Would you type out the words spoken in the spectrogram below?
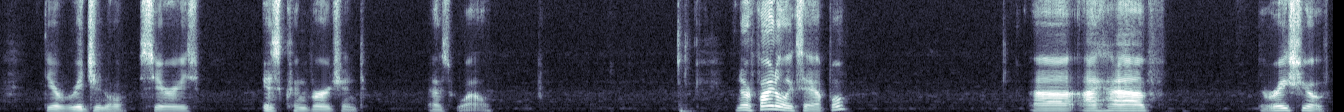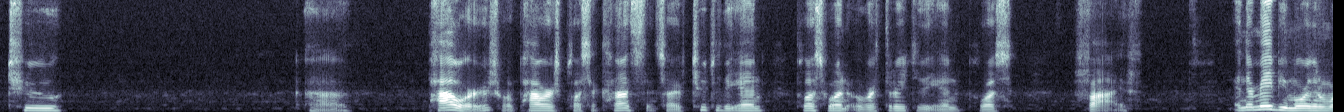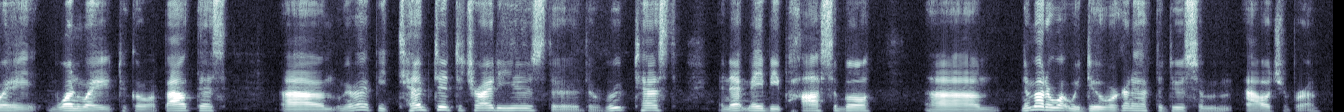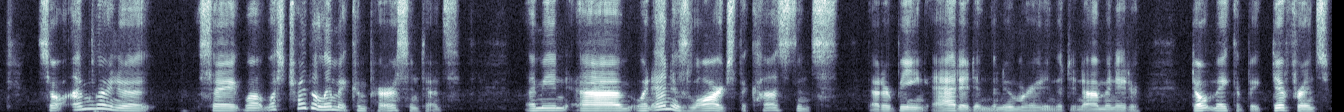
the original series is convergent as well. In our final example, uh, I have the ratio of two uh, powers, well, powers plus a constant. So I have 2 to the n plus 1 over 3 to the n plus 5. And there may be more than way, one way to go about this. Um, we might be tempted to try to use the, the root test, and that may be possible. Um, no matter what we do, we're going to have to do some algebra. So I'm going to say, well, let's try the limit comparison test. I mean, um, when n is large, the constants that are being added in the numerator and the denominator don't make a big difference.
